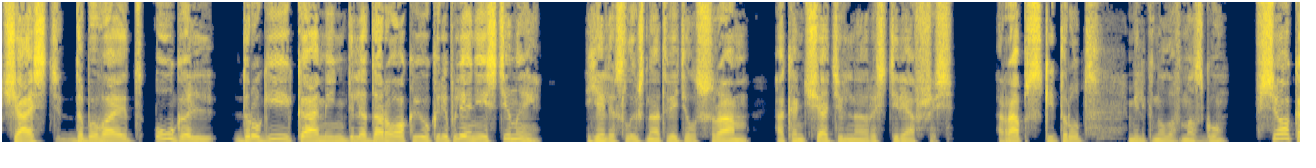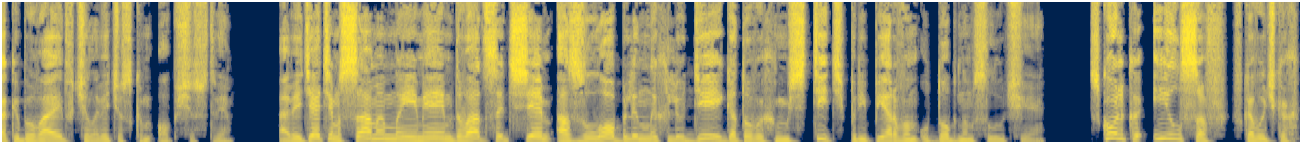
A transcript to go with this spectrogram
часть добывает уголь, другие — камень для дорог и укрепления стены. Еле слышно ответил Шрам, окончательно растерявшись. «Рабский труд», — мелькнуло в мозгу. «Все, как и бывает в человеческом обществе». А ведь этим самым мы имеем двадцать семь озлобленных людей, готовых мстить при первом удобном случае. Сколько «илсов», в кавычках,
